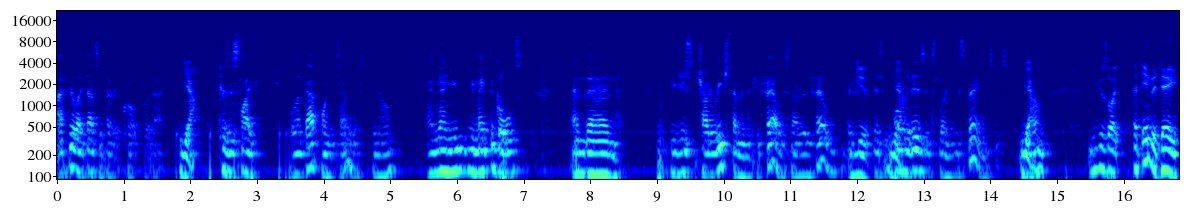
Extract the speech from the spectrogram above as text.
I feel like that's a better quote for that. Yeah. Because it's like, well, at that point, it's endless, you know? And then you, you make the goals and then you just try to reach them. And if you fail, it's not really failing. If Yeah. It's, Yeah. All it is, it's learning experiences. You Yeah. Know? because like at the end of the day,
